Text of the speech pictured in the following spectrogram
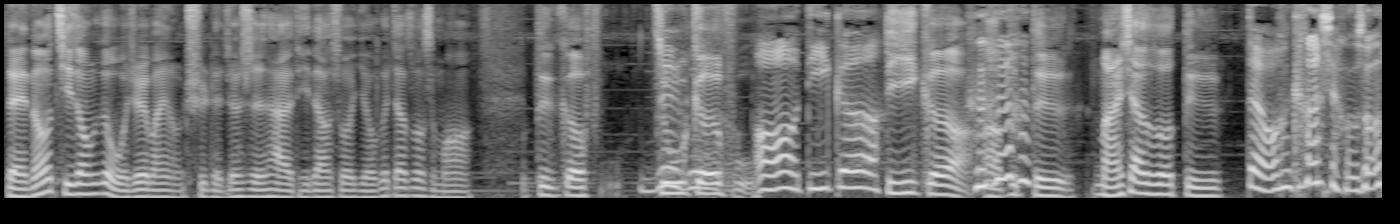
对，然后其中一个我觉得蛮有趣的，就是他有提到说，有个叫做什么的哥符、猪哥符哦，的哥，的哥哦，啊不的，马来西亚都说的。对，我刚刚想说，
